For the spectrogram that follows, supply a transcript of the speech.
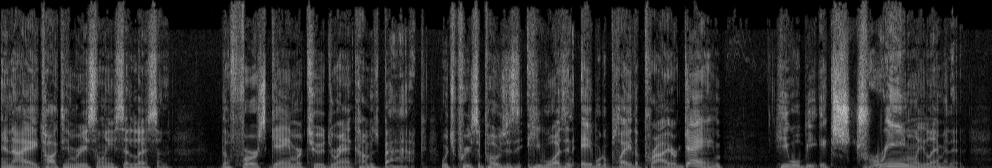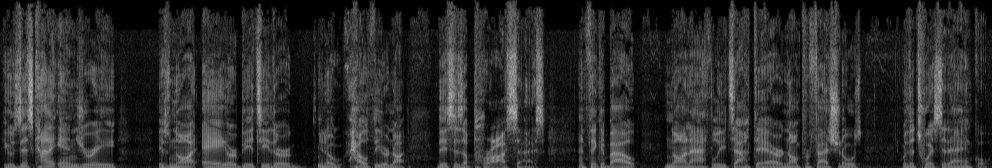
And I talked to him recently. He said, listen, the first game or two Durant comes back, which presupposes he wasn't able to play the prior game, he will be extremely limited. He goes, this kind of injury is not A or B. It's either, you know, healthy or not. This is a process and think about non athletes out there, non professionals with a twisted ankle.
